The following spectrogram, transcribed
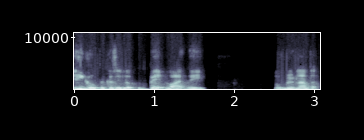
Eagle because it looked a bit like the, the Moon Lander,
